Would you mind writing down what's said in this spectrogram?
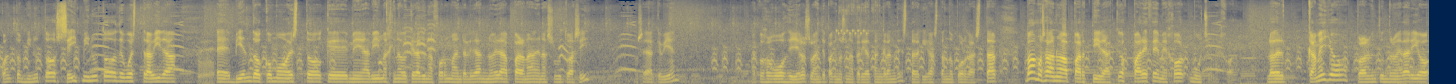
cuántos minutos? ¿Seis minutos de vuestra vida eh, viendo cómo esto que me había imaginado que era de una forma en realidad no era para nada en absoluto así? O sea, que bien. A coger huevos de hielo solamente para que no sea una pérdida tan grande. Estar aquí gastando por gastar. Vamos a la nueva partida. ¿Qué os parece mejor? Mucho mejor. Lo del camello, probablemente un dromedario. Eh,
